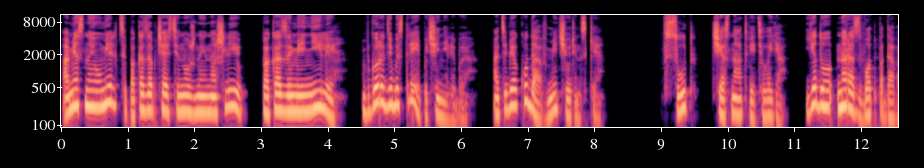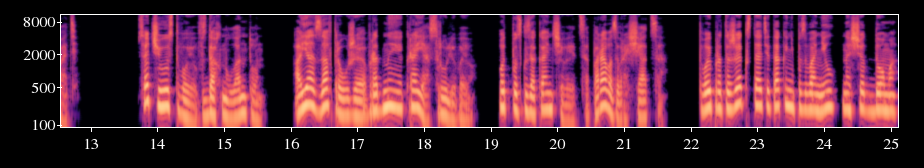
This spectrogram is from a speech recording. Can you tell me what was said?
а местные умельцы, пока запчасти нужные нашли, пока заменили, в городе быстрее починили бы. А тебе куда в Мичуринске?» «В суд», — честно ответила я. «Еду на развод подавать». «Сочувствую», — вздохнул Антон. «А я завтра уже в родные края сруливаю. Отпуск заканчивается, пора возвращаться. Твой протеже, кстати, так и не позвонил насчет дома.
